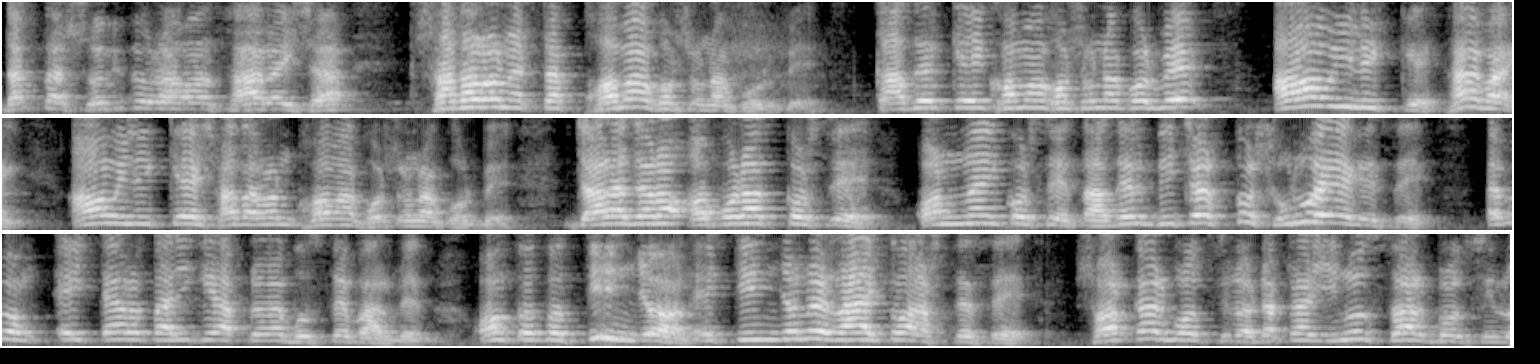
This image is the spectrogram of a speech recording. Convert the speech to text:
ডাক্তার শফিকুর রহমান স্যার আইসা সাধারণ একটা ক্ষমা ঘোষণা করবে। কাদেরকে এই ক্ষমা ঘোষণা করবে? আওয়ামী লীগকে। হ্যাঁ ভাই আওয়ামী লীগকে সাধারণ ক্ষমা ঘোষণা করবে। যারা যারা অপরাধ করছে, অন্যায় করছে, তাদের বিচার তো শুরু হয়ে গেছে। এবং এই তেরো তারিখে আপনারা বুঝতে পারবেন, অন্তত তিনজন, এই তিনজনের রায় তো আসতেছে। সরকার বলছিল ডক্টর ইনুস স্যার বলছিল,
